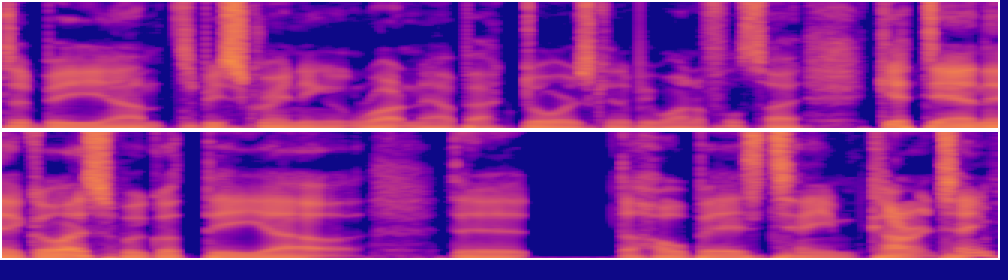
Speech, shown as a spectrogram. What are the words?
to be um, to be screening right in our back door is going to be wonderful. So get down there, guys. We've got the uh, the the whole Bears team, current team.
